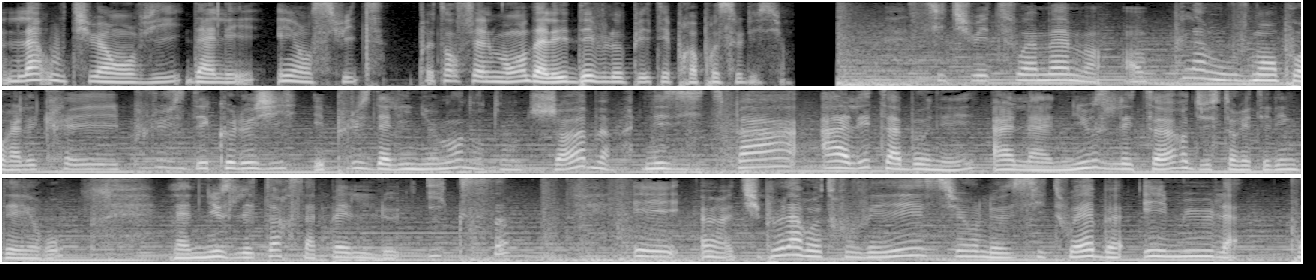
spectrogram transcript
là où tu as envie d'aller et ensuite potentiellement d'aller développer tes propres solutions. Si tu es toi-même en plein mouvement pour aller créer plus d'écologie et plus d'alignement dans ton job, n'hésite pas à aller t'abonner à la newsletter du storytelling des héros. La newsletter s'appelle le X et euh, tu peux la retrouver sur le site web emul.fr,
